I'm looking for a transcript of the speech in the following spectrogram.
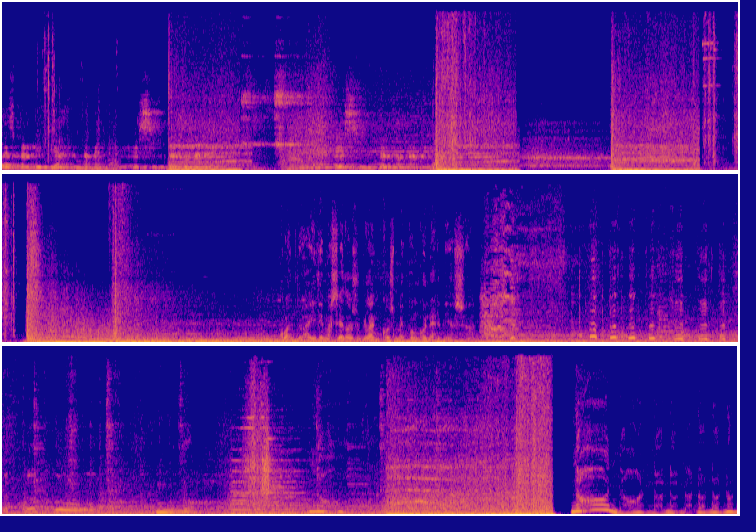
Desperdiciar una mente es imperdonable. Es imperdonable. Hay demasiados blancos me pongo nervioso. No. No. No, no, no, no, no, no, no, no.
